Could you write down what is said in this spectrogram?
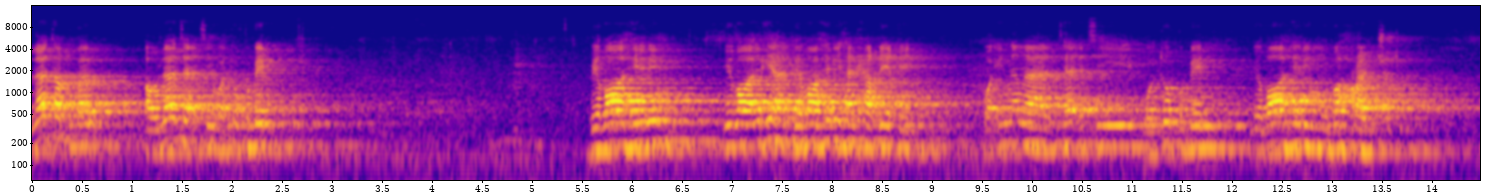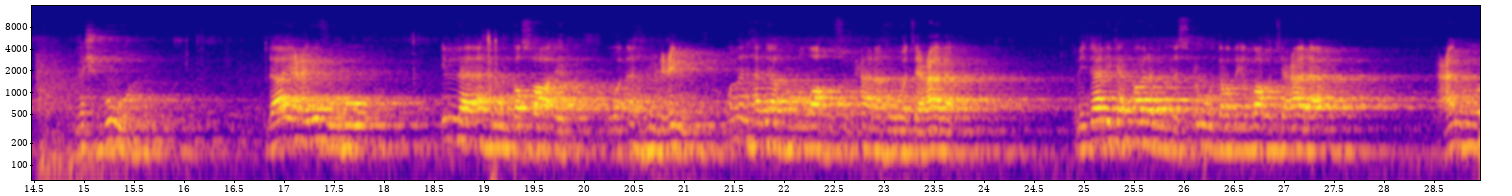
لا تقبل أو لا تأتي وتقبل بظاهر بظاهرها بظاهرها الحقيقي. وإنما تأتي وتقبل بظاهر مبهرج مشبوه لا يعرفه إلا أهل البصائر وأهل العلم ومن هداهم الله سبحانه وتعالى. لذلك قال ابن مسعود رضي الله تعالى عنه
